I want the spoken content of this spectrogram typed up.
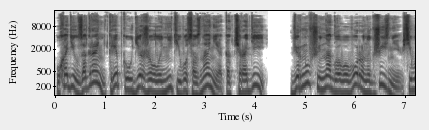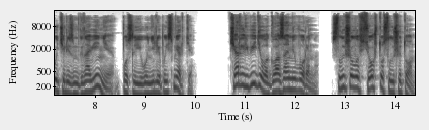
уходил за грань, крепко удерживала нить его сознания, как чародей, вернувший наглого ворона к жизни всего через мгновение после его нелепой смерти. Чарли видела глазами ворона, слышала все, что слышит он.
